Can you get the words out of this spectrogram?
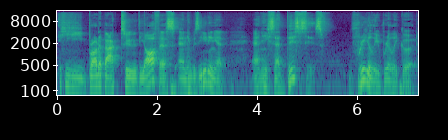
he brought it back to the office, and he was eating it, and he said, "This is really really good."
